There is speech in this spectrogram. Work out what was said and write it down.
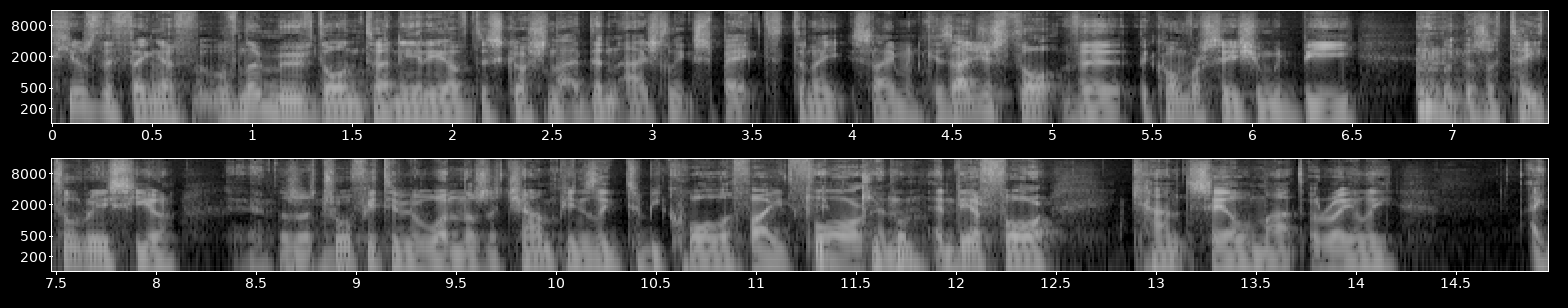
Here's the thing: if we've now moved on to an area of discussion that I didn't actually expect tonight, Simon, because I just thought the the conversation would be: look, there's a title race here, there's a trophy to be won, there's a Champions League to be qualified for, keep and, and therefore can't sell Matt O'Riley. I,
